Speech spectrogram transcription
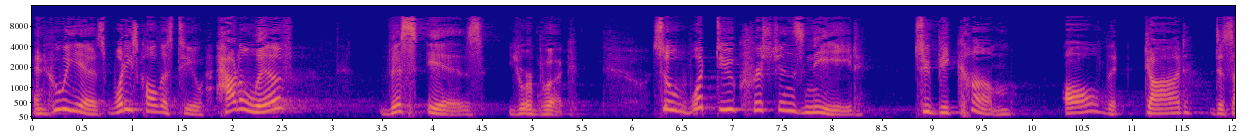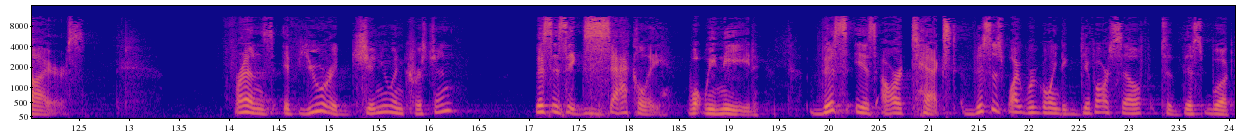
and who He is, what He's called us to, how to live, this is your book. So, what do Christians need to become all that God desires? Friends, if you are a genuine Christian, this is exactly what we need. This is our text. This is why we're going to give ourselves to this book.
